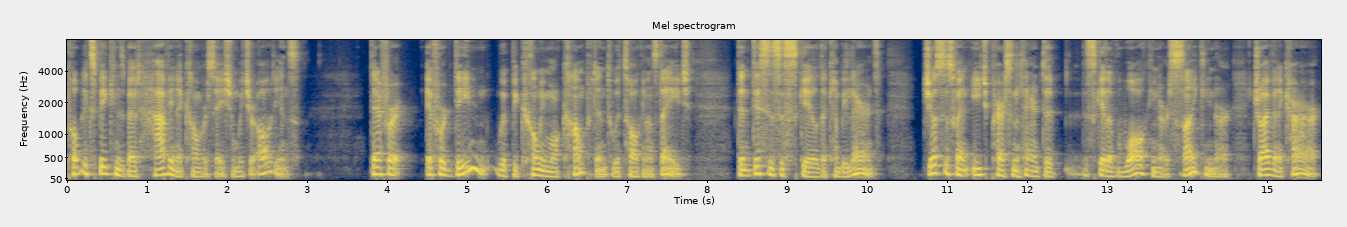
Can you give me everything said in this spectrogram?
Public speaking is about having a conversation with your audience. Therefore, if we're dealing with becoming more competent with talking on stage, then this is a skill that can be learned. Just as when each person learned the, the skill of walking or cycling or driving a car,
